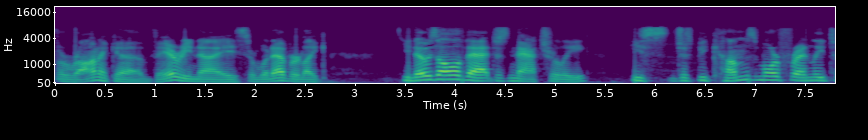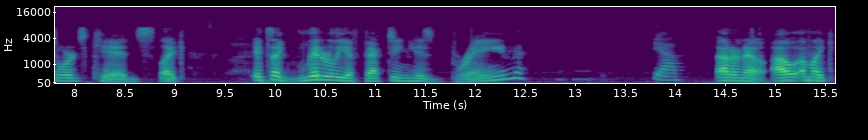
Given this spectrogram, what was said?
veronica very nice or whatever like he knows all of that just naturally he's just becomes more friendly towards kids like it's like literally affecting his brain Yeah. I don't know. I, I'm like,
